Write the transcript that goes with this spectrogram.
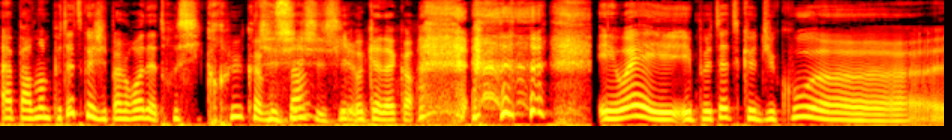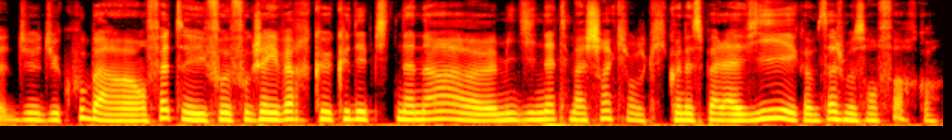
ah pardon peut-être que j'ai pas le droit d'être aussi crue comme Si, ça. si, si, si. Ok d'accord. Et ouais, et, peut-être que du coup, euh, du, coup, bah en fait, il faut, que j'aille vers que, des petites nanas euh, midinettes machin qui, connaissent pas la vie et comme ça, je me sens fort quoi.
